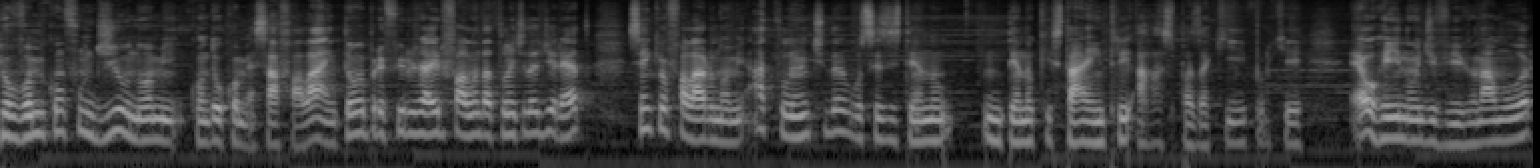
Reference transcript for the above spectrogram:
eu vou me confundir o nome quando eu começar a falar, então eu prefiro já ir falando Atlântida direto, sem que eu falar o nome Atlântida, vocês entendam, entendam que está entre aspas aqui, porque é o reino onde vive o namoro.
